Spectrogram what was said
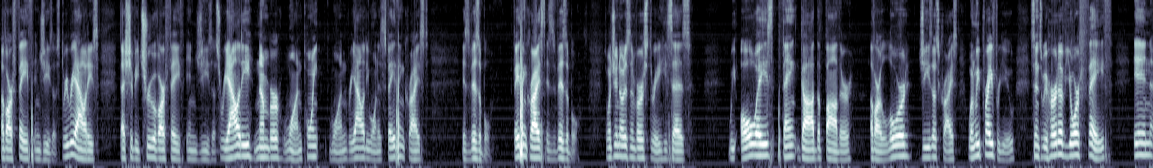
of our faith in Jesus. Three realities that should be true of our faith in Jesus. Reality number one, point one, reality one is faith in Christ is visible. Faith in Christ is visible. So I want you to notice in verse 3, he says, We always thank God the Father of our Lord Jesus Christ when we pray for you, since we heard of your faith in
